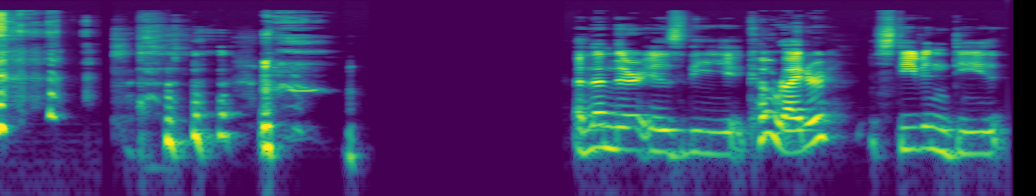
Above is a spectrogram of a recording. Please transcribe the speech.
And then there is the co-writer Stephen D.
